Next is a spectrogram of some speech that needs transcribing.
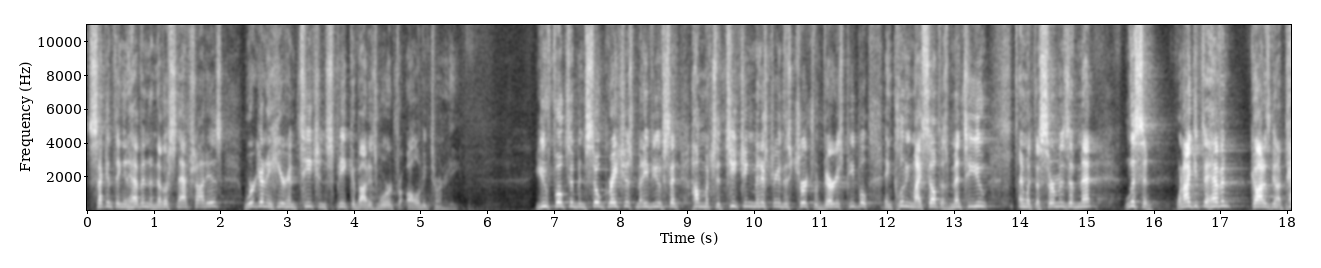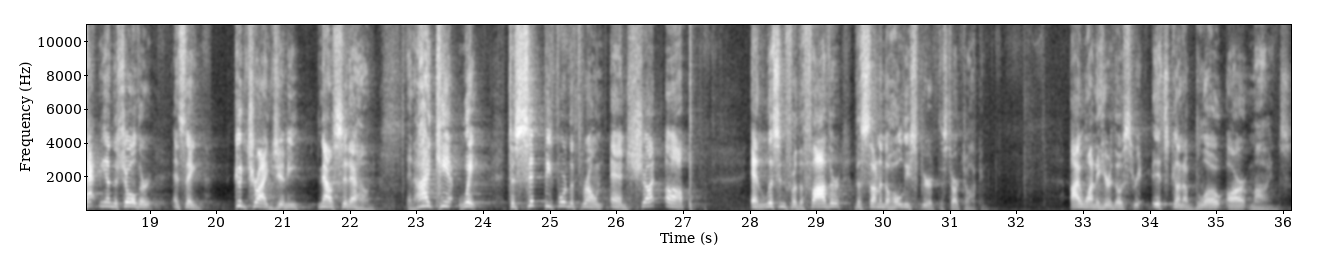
Second thing in heaven, another snapshot is we're going to hear him teach and speak about his word for all of eternity. You folks have been so gracious. Many of you have said how much the teaching ministry of this church with various people, including myself, has meant to you and what the sermons have meant. Listen, when I get to heaven, God is going to pat me on the shoulder and say, Good try, Jimmy. Now sit down. And I can't wait to sit before the throne and shut up and listen for the Father, the Son, and the Holy Spirit to start talking. I want to hear those three. It's going to blow our minds.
